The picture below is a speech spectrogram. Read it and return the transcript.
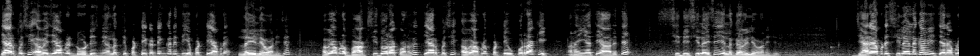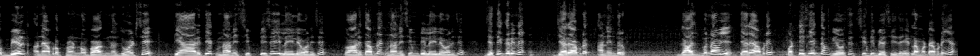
ત્યાર પછી હવે જે આપણે દોઢ ઇંચની અલગથી પટ્ટી કટિંગ કરી હતી, એ પટ્ટી આપણે લઈ લેવાની છે. હવે આપણો ભાગ સીધો રાખવાનો છે. ત્યાર પછી હવે આપણે પટ્ટી ઉપર રાખી અને અહીંયાથી આ રીતે સીધી સિલાઈ છે એ લગાવી લેવાની છે. જ્યારે આપણે સિલાઈ લગાવી ત્યારે આપણો બેલ્ટ અને આપણો ફ્રન્ટનો ભાગનો જોઈન્ટ છે, ત્યાં આ રીતે એક નાની સિફ્ટી છે એ લઈ લેવાની છે. તો આ રીતે આપણે એક નાની સિમટી લઈ લેવાની છે. જેથી કરીને જ્યારે આપણે આની અંદર ગાજ બનાવીએ ત્યારે આપણે પટ્ટી છે એકદમ વ્યવસ્થિત સીધી બેસી જાય. એટલા માટે આપણે અહીંયા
